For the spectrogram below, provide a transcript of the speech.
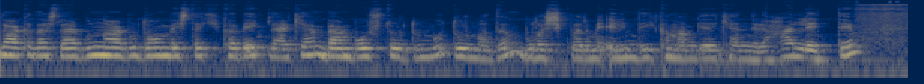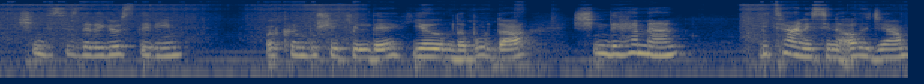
Şimdi arkadaşlar bunlar burada 15 dakika beklerken ben boş durdum mu? Durmadım. Bulaşıklarımı elimde yıkamam gerekenleri hallettim. Şimdi sizlere göstereyim. Bakın bu şekilde yağım da burada. Şimdi hemen bir tanesini alacağım.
